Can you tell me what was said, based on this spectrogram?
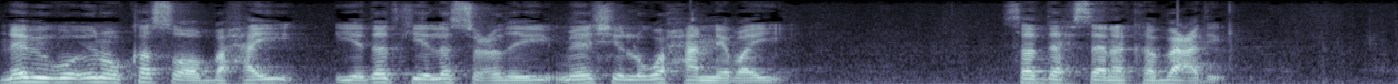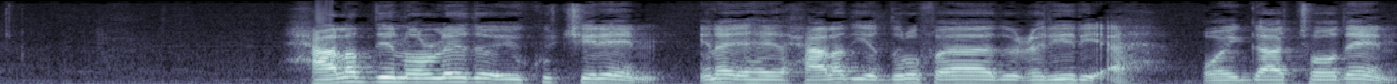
Nebigu inuu ka soo baxay iyo dadkii la socday meeshii lagu xanibay saddex sano ka bacdi. Xaaladii nololeedu ay ku jireen inay ahayd xaalad iyo duruuf aada u ciriiri ah oo ay gaajoodeen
